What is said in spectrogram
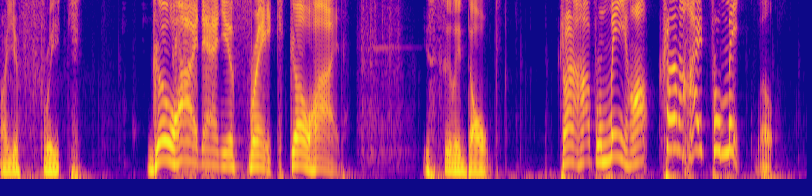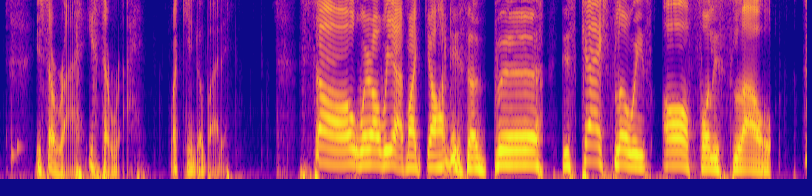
Oh, you freak. Go hide then, you freak! Go hide! You silly dog. Trying to hide from me, huh? Trying to hide from me! Well, it's alright. It's alright. What can you do about it? So, where are we at? My god, this a buh. This cash flow is awfully slow.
